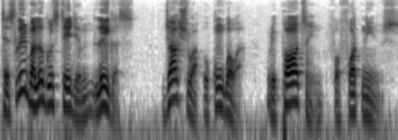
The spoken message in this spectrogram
Teslim Balogun Stadium, Lagos, Joshua Okungbawa reporting for Fort News.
